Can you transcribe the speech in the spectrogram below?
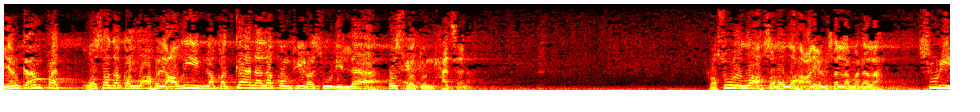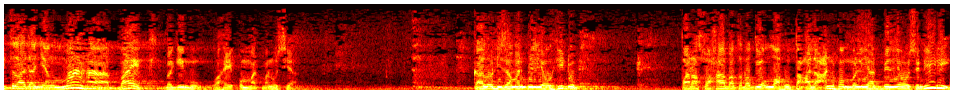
Yang keempat, wasadaqallahu al-azim laqad fi Rasulillah uswatun hasanah. Rasulullah sallallahu alaihi wasallam adalah suri teladan yang maha baik bagimu wahai umat manusia. Kalau di zaman beliau hidup Para sahabat radhiyallahu taala anhum melihat beliau sendiri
